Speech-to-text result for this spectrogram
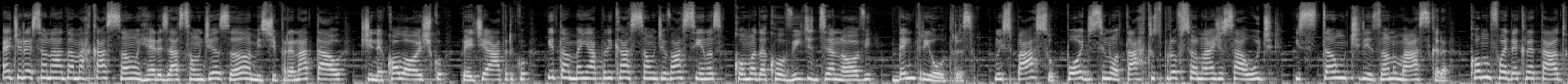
é direcionado à marcação e realização de exames de pré-natal, ginecológico, pediátrico e também a aplicação de vacinas como a da Covid-19, dentre outras. No espaço, pôde-se notar que os profissionais de saúde estão utilizando máscara, como foi decretado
